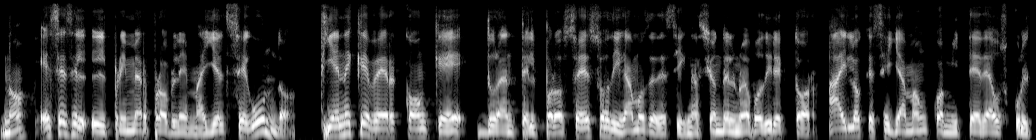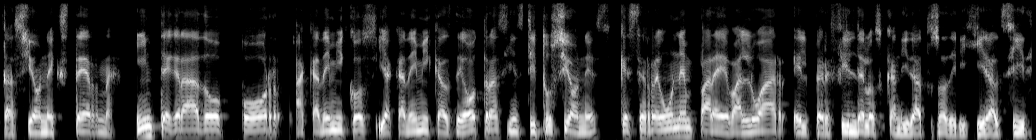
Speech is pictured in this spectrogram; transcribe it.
¿No? Ese es el, el primer problema. Y el segundo tiene que ver con que durante el proceso, digamos, de designación del nuevo director, hay lo que se llama un comité de auscultación externa integrado por académicos y académicas de otras instituciones que se reúnen para evaluar el perfil de los candidatos a dirigir al CIDE.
